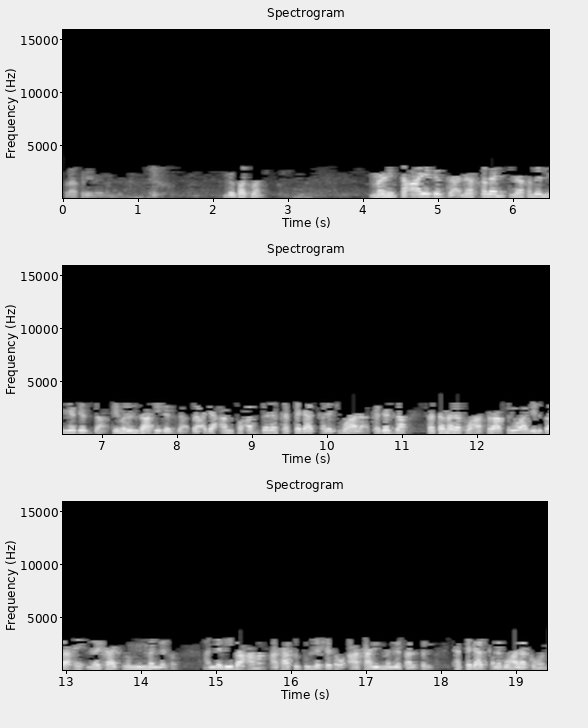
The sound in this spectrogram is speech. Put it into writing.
ፍራፍሬ ላይ ነው እንደዛ ብተዓ የገዛ ነክለን ነክልን የገዛ ቴምርን ዛፍ የገዛ በዕደ አን ተአበረ ከተዳቀለች በኋላ ከገዛ ፈተመረት ውሃ ፍራፍሬዋ ሊልባዒ ለሻጭ ነው የሚመለሰው። አለዚ ባዓሃ አታክልቱን ለሸጠው አካል ይመለሳል ፍሬ። ከተዳቀለ በኋላ ከሆነ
